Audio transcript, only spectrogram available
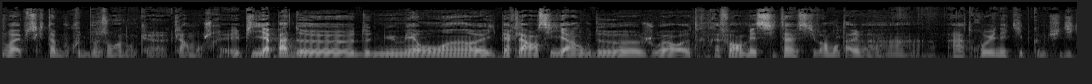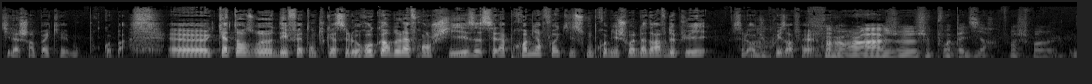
Ouais, puisque t'as beaucoup de besoins, donc euh, clairement, je serais. Et puis il n'y a pas de, de numéro 1 hyper clair. Alors si, il y a un ou deux euh, joueurs euh, très très forts, mais si, si vraiment t'arrives à, à trouver une équipe, comme tu dis, qui lâche un paquet, bon, pourquoi pas. Euh, 14 défaites, en tout cas, c'est le record de la franchise. C'est la première fois qu'ils sont premier choix de la draft depuis. C'est l'heure du quiz, Raphaël. Alors là, je, je pourrais pas te dire, franchement. je-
